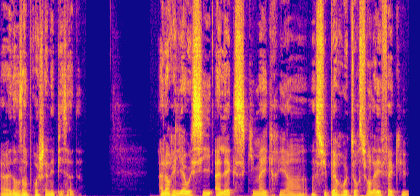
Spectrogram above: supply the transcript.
euh, dans un prochain épisode. Alors il y a aussi Alex qui m'a écrit un, super retour sur la FAQ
